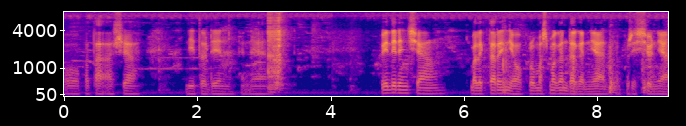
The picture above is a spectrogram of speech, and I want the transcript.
o pataas siya. Dito din ganyan. Pwede din siyang baliktarin nyo pero mas maganda ganyan yung posisyon niya.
